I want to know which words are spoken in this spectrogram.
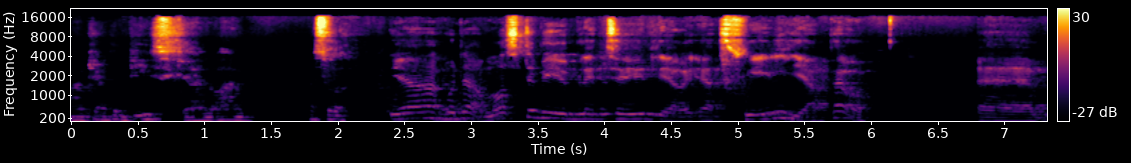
han kan inte diska eller han... Alltså, ja, och där måste vi ju bli tydligare i att skilja på eh,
